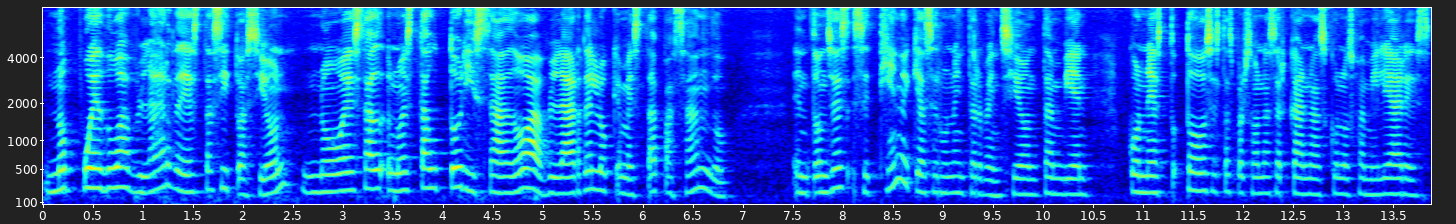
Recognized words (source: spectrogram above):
no puedo hablar de esta situación, no está, no está autorizado a hablar de lo que me está pasando. Entonces, se tiene que hacer una intervención también con esto, todas estas personas cercanas, con los familiares.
